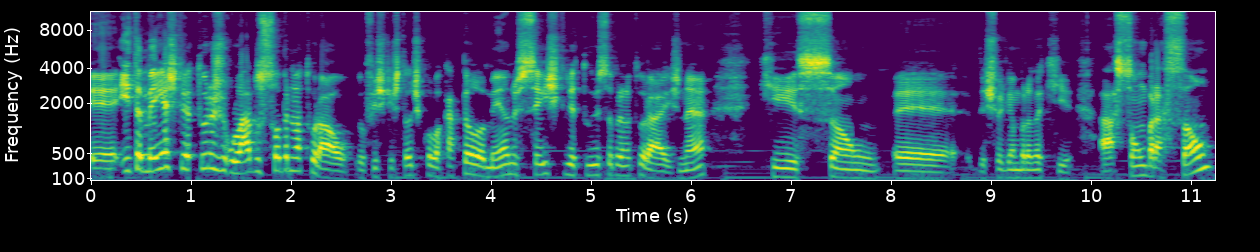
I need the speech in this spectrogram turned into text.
É, e também as criaturas, o lado sobrenatural. Eu fiz questão de colocar pelo menos seis criaturas sobrenaturais, né? Que são. É, deixa eu lembrando aqui. A assombração,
